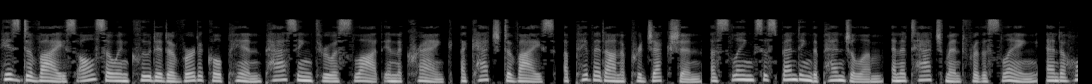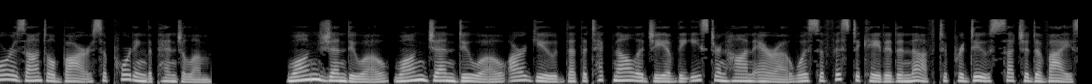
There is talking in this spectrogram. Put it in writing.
His device also included a vertical pin passing through a slot in the crank, a catch device, a pivot on a projection, a sling suspending the pendulum, an attachment for the sling, and a horizontal bar supporting the pendulum. Wang Zhenduo, Wang Zhenduo argued that the technology of the Eastern Han era was sophisticated enough to produce such a device,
